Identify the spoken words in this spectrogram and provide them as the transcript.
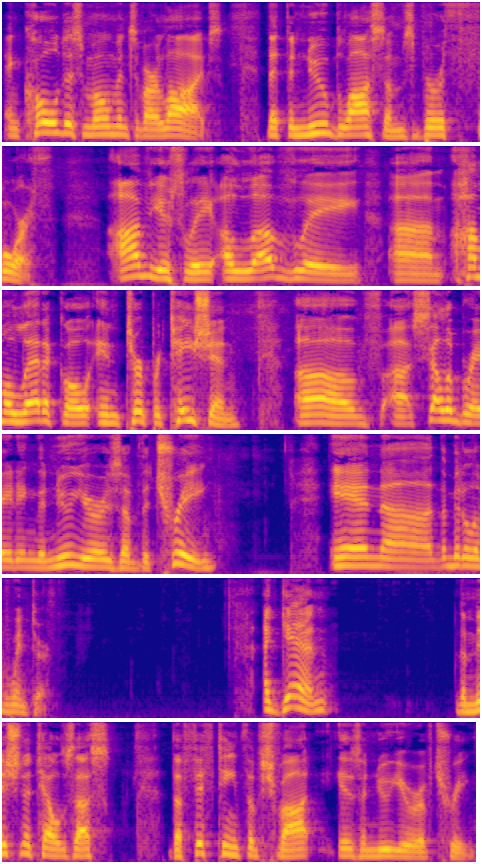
and coldest moments of our lives that the new blossoms birth forth. Obviously, a lovely um, homiletical interpretation of uh, celebrating the New Year's of the tree in uh, the middle of winter. Again, the Mishnah tells us the 15th of Shvat is a new year of tree.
